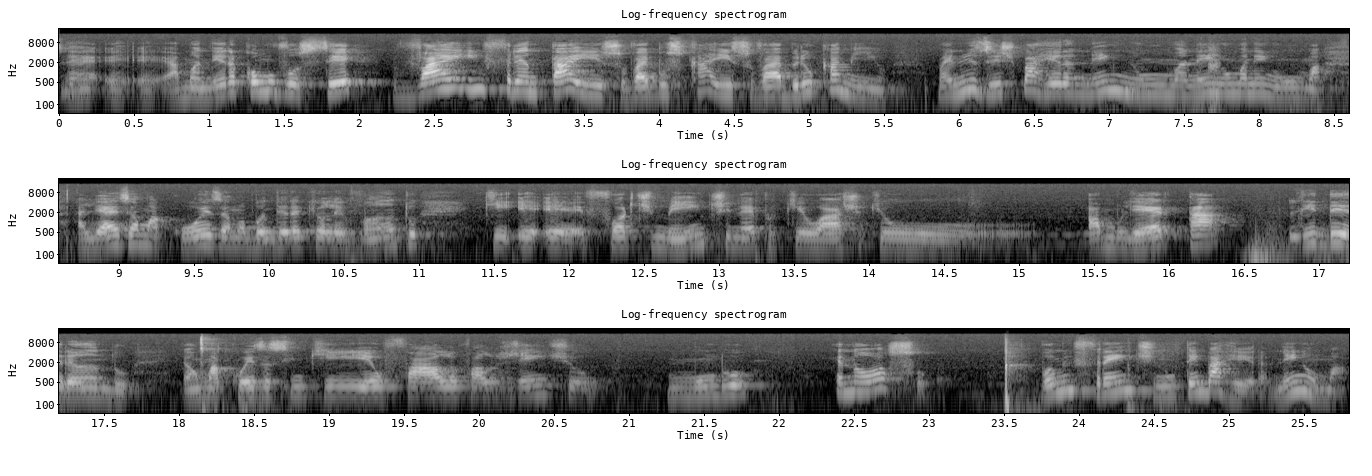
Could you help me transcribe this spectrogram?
Né? É, é, a maneira como você vai enfrentar isso, vai buscar isso, vai abrir o caminho. Mas não existe barreira nenhuma, nenhuma, nenhuma. Aliás, é uma coisa, é uma bandeira que eu levanto que é, é fortemente, né? Porque eu acho que o, a mulher está liderando. É uma coisa assim que eu falo, eu falo, gente, o mundo é nosso. Vamos em frente, não tem barreira nenhuma.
